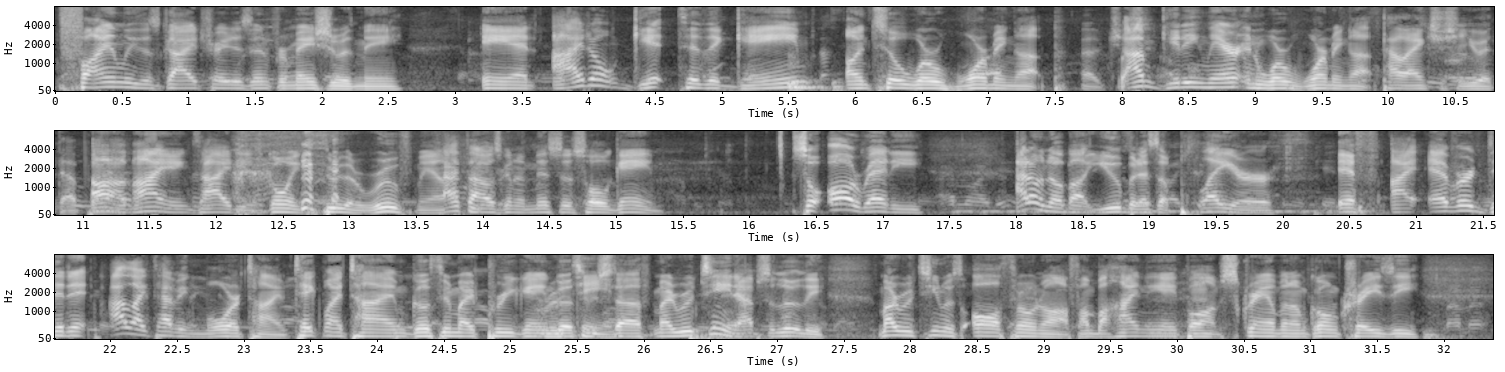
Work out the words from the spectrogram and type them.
Finally, this guy traded his information with me, and I don't get to the game until we're warming up. Oh, jeez. I'm getting there, and we're warming up. How anxious are you at that point? Uh, my anxiety is going through the roof, man. I thought I was going to miss this whole game. So already, I don't know about you, but as a player, if I ever didn't, I liked having more time. Take my time, go through my pregame, go through stuff. My routine, absolutely. My routine was all thrown off. I'm behind the eight ball. Mm-hmm. I'm scrambling. I'm going crazy.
